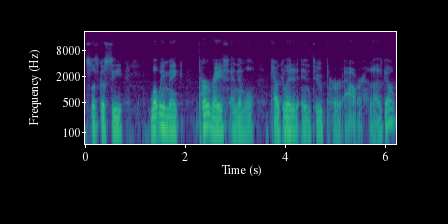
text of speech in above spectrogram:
So let's go see what we make per race, and then we'll calculate it into per hour. Let's go.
